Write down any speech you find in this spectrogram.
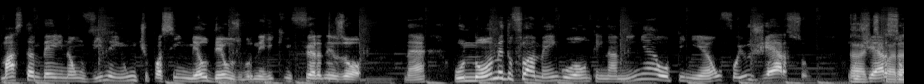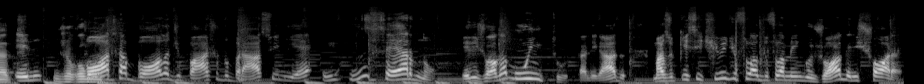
mas também não vi nenhum tipo assim, meu Deus, o Bruno Henrique infernizou, né? O nome do Flamengo ontem, na minha opinião, foi o Gerson. O ah, Gerson, disparado. ele Jogou bota muito. a bola debaixo do braço, ele é um inferno. Ele joga muito, tá ligado? Mas o que esse time de, do Flamengo joga, ele chora.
